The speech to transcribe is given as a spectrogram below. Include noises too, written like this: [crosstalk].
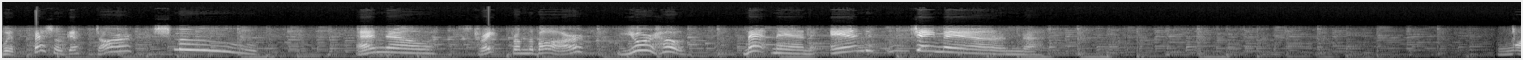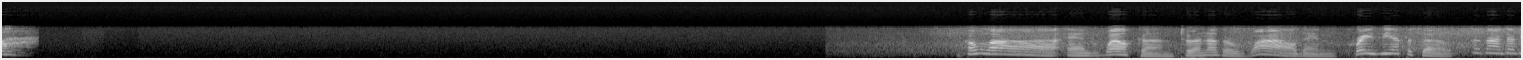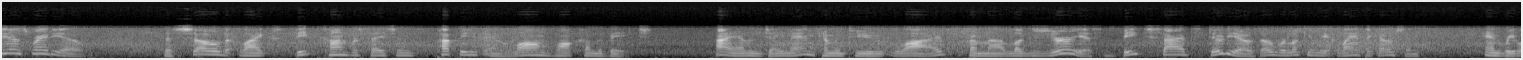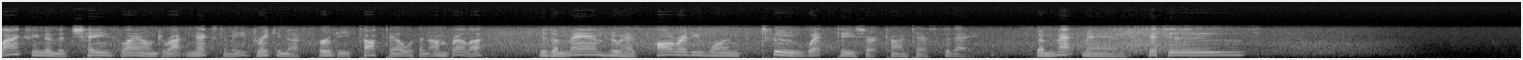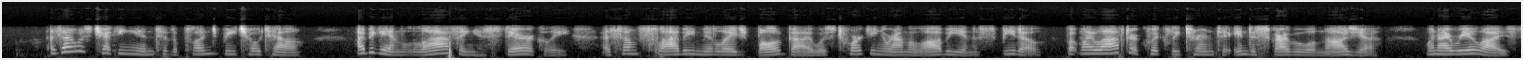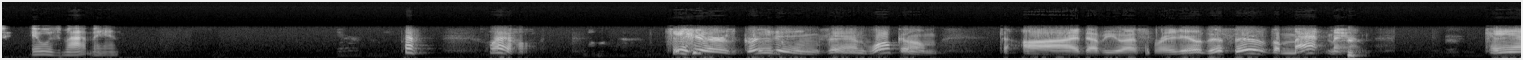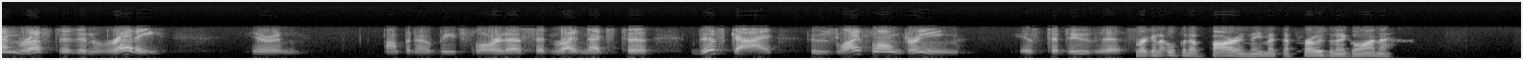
with special guest star Shmoo. And now, straight from the bar, your hosts, Matt Man and J Man. Mwah. Hola, and welcome to another wild and crazy episode of IWS Radio, the show that likes deep conversations, puppies, and long walks on the beach. I am J Man coming to you live from my luxurious beachside studios overlooking the Atlantic Ocean and relaxing in the Chase Lounge right next to me, drinking a fruity cocktail with an umbrella, is a man who has already won two wet t-shirt contests today. The Matt Man, bitches. As I was checking into the Plunge Beach Hotel, I began laughing hysterically as some flabby middle aged bald guy was twerking around the lobby in a Speedo. But my laughter quickly turned to indescribable nausea when I realized it was Matman. [laughs] Well, cheers, greetings, and welcome to IWS Radio. This is the Matt Man, tan, rusted, and ready here in Pompano Beach, Florida, sitting right next to this guy whose lifelong dream is to do this. We're gonna open a bar and name it the Frozen Iguana.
